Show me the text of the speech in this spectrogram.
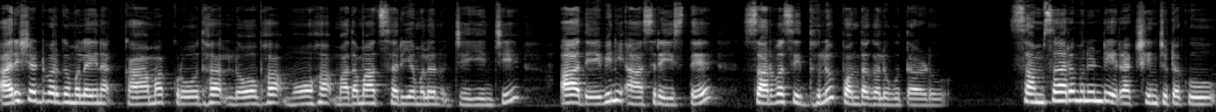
అరిషడ్వర్గములైన కామ క్రోధ లోభ మోహ మదమాత్సర్యములను జయించి ఆ దేవిని ఆశ్రయిస్తే సర్వసిద్ధులు పొందగలుగుతాడు. సంసారము నుండి రక్షించుటకు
